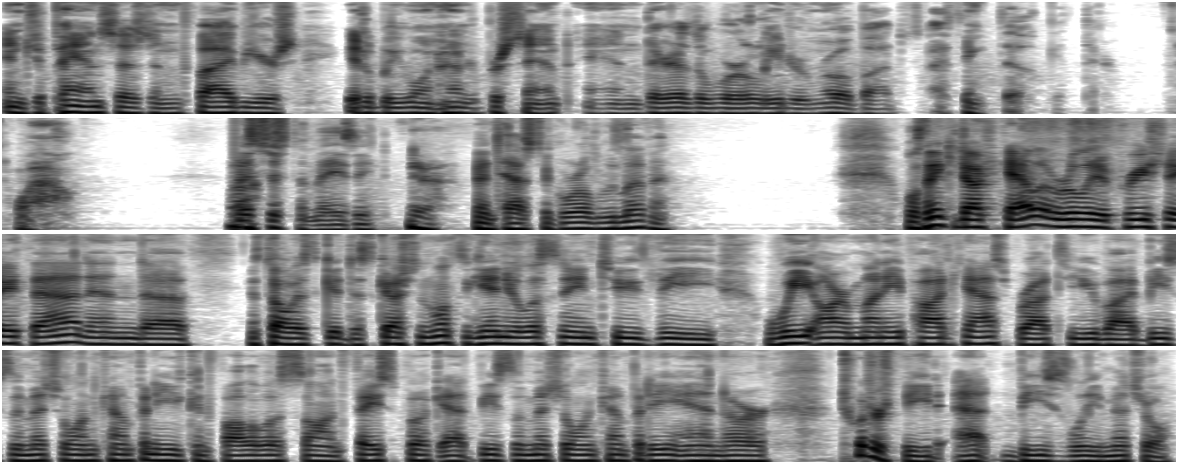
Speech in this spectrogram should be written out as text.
And Japan says in five years, it'll be 100%. And they're the world leader in robots. I think they'll get there. wow, that's just amazing. yeah. fantastic world we live in. Well, thank you, Dr. Catlett. Really appreciate that. And uh, it's always good discussion. Once again, you're listening to the We Are Money podcast brought to you by Beasley Mitchell and Company. You can follow us on Facebook at Beasley Mitchell and Company and our Twitter feed at Beasley Mitchell.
